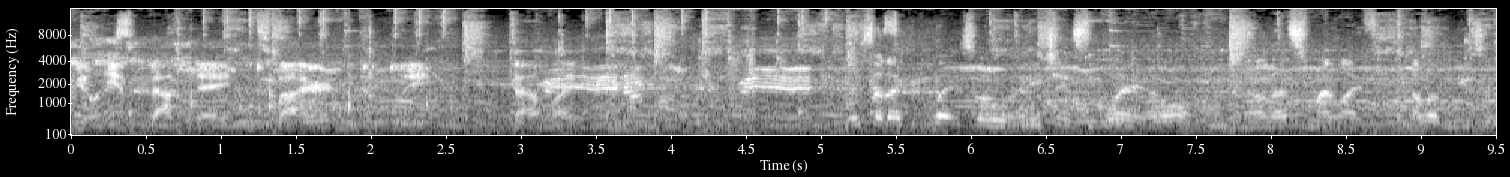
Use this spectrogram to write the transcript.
Feel amped about today, inspired, simply about life. They said I could play, so any chance to play at all, you know, that's my life. I love music.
